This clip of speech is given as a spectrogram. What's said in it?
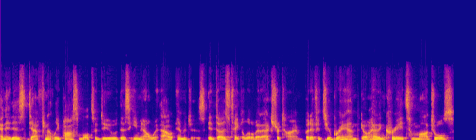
and it is definitely possible to do this email without images. It does take a little bit extra time, but if it's your brand, go ahead and create some modules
